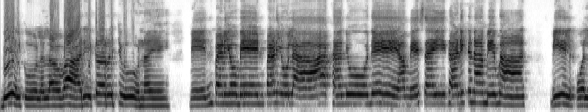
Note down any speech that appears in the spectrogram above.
બિલકુલ લવારી કરચું નહીં બેનપણીઓ બેનપણીઓ લાખન્યું ને અમે સહી ઘડીક ના મહેમાન બિલકુલ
